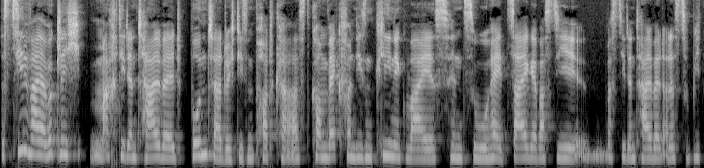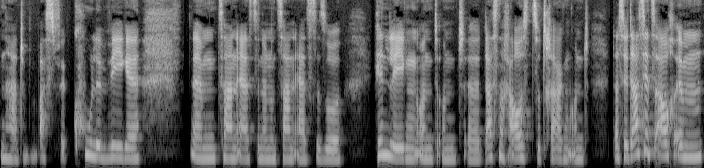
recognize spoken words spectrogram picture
das Ziel war ja wirklich, mach die Dentalwelt bunter durch diesen Podcast. Komm weg von diesem Klinikweiß hin zu, hey, zeige, was die, was die Dentalwelt alles zu bieten hat, was für coole Wege ähm, Zahnärztinnen und Zahnärzte so hinlegen und, und äh, das nach außen zu tragen. Und dass wir das jetzt auch im,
